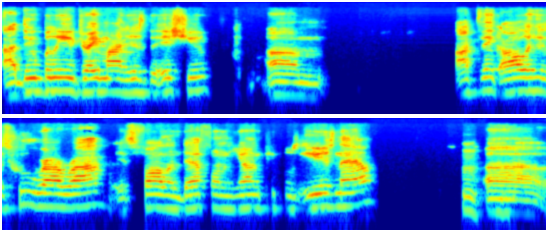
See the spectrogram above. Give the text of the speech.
I do believe Draymond is the issue. Um, I think all of his hoorah rah is falling deaf on the young people's ears now. Hmm. Uh,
